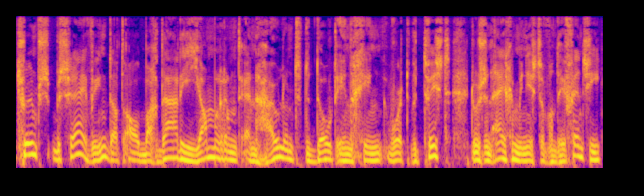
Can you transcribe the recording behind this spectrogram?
Trumps beschrijving dat al-Baghdadi jammerend en huilend de dood inging, wordt betwist door zijn eigen minister van Defensie,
